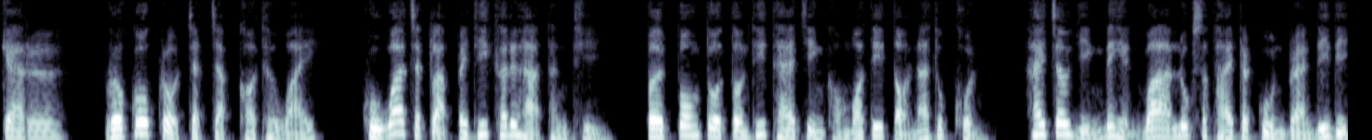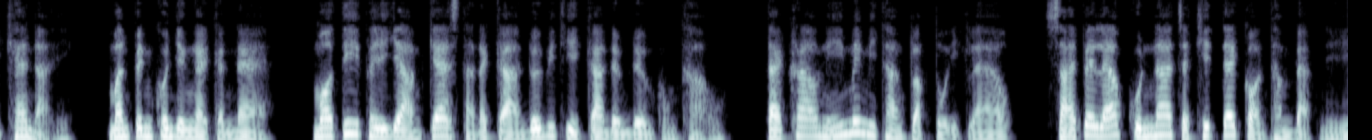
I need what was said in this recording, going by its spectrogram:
แกเรอร์โรโก้โกรธจัดจับคอเธอไว้ขู่ว่าจะกลับไปที่คฤหาสน์ทันที เปิดโปงตัวตนที่แท้จริงของมอร์ตี้ต่อหน้าทุกคน ให้เจ้าหญิงได้เห็นว่าลูกสะพ้ายตระกูลแบรนดี้ดีแค่ไหน มันเป็นคนยังไงกันแน่ มอร์ตี้พยายามแก้สถานการณ์ด้วยวิธีการเดิมๆของเขา แต่คราวนี้ไม่มีทางกลับตัวอีกแล้ว สายไปแล้วคุณน่าจะคิดได้ก่อนทำแบบนี้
